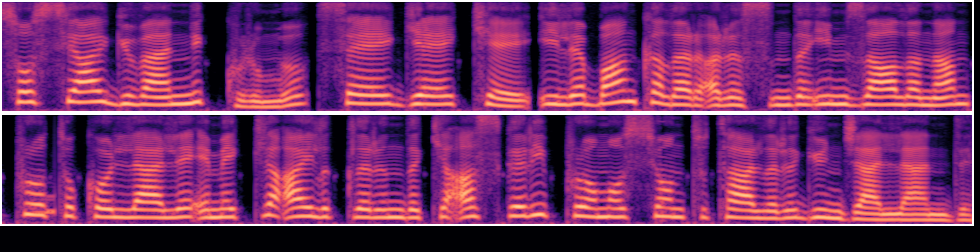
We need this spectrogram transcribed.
Sosyal Güvenlik Kurumu (SGK) ile bankalar arasında imzalanan protokollerle emekli aylıklarındaki asgari promosyon tutarları güncellendi.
